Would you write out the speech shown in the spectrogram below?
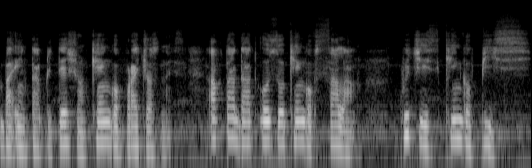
by interpretation king of righteousness, after that also king of Salem, which is king of peace,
